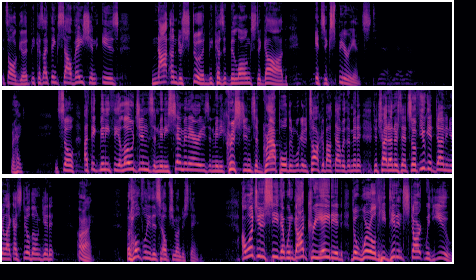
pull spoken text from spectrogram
it's all good because I think salvation is not understood because it belongs to God, it's experienced. Right? And so I think many theologians and many seminaries and many Christians have grappled, and we're going to talk about that with a minute to try to understand. So if you get done and you're like, I still don't get it, all right. But hopefully this helps you understand. I want you to see that when God created the world, He didn't start with you.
